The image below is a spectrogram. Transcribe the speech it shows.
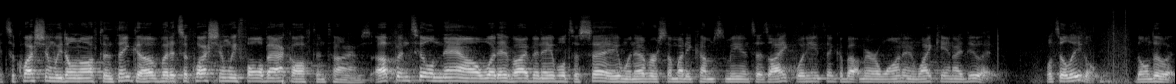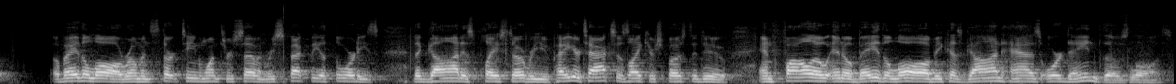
it's a question we don't often think of, but it's a question we fall back oftentimes. Up until now, what have I been able to say whenever somebody comes to me and says, Ike, what do you think about marijuana and why can't I do it? Well, it's illegal. Don't do it. Obey the law, Romans 13, 1 through 7. Respect the authorities that God has placed over you. Pay your taxes like you're supposed to do. And follow and obey the law because God has ordained those laws.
